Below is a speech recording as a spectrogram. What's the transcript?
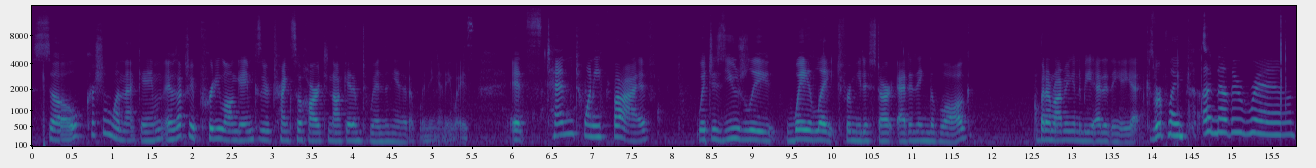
So Christian won that game. It was actually a pretty long game because we were trying so hard to not get him to win, and he ended up winning anyways. It's 10:25, which is usually way late for me to start editing the vlog but I'm not even going to be editing it yet because we're playing another round.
